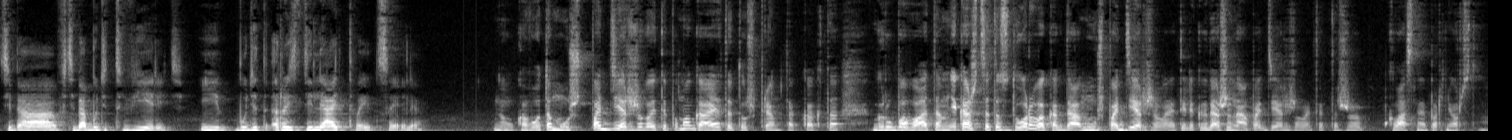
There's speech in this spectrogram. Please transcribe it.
тебя, в тебя будет верить и будет разделять твои цели. Ну, кого-то муж поддерживает и помогает, это уж прям так как-то грубовато. Мне кажется, это здорово, когда муж поддерживает или когда жена поддерживает. Это же классное партнерство.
